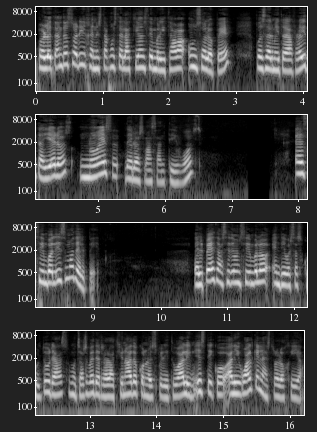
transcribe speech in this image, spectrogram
Por lo tanto, su origen, esta constelación simbolizaba un solo pez, pues el mito de Afrodita y Eros no es de los más antiguos. El simbolismo del pez. El pez ha sido un símbolo en diversas culturas, muchas veces relacionado con lo espiritual y místico, al igual que en la astrología.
